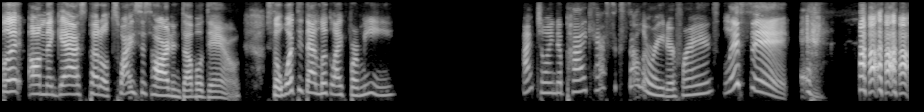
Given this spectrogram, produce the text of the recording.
foot on the gas pedal twice as hard and double down. So, what did that look like for me? I joined a podcast accelerator, friends. Listen. I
